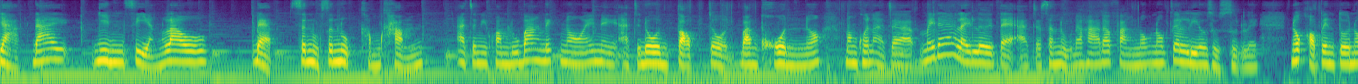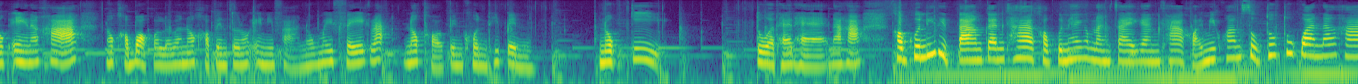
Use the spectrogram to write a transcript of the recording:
อยากได้ยินเสียงเราแบบสนุกสนุกขำๆ อาจจะมีความรู้บ้างเล็กน้อยในอาจจะโดนตอบโจทย์บางคนเนาะบางคนอาจจะไม่ได้อะไรเลย แต่อาจจะสนุกนะคะ ถ้าฟังนกนกจะเลียวสุดๆเลย นกขอเป็นตัวนกเองนะคะ นกขอบอกก่อนเลยว่านกขอเป็นตัวนกเองนี่ฝานกไม่เฟกละนกขอเป็นคนที่เป็นนกกี้ตัวแท้ๆนะคะ ขอบคุณที่ติดตามกันค่ะ ขอบคุณให้กำลังใจกันค่ะ ขอให้มีความสุขทุกๆวันนะคะ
